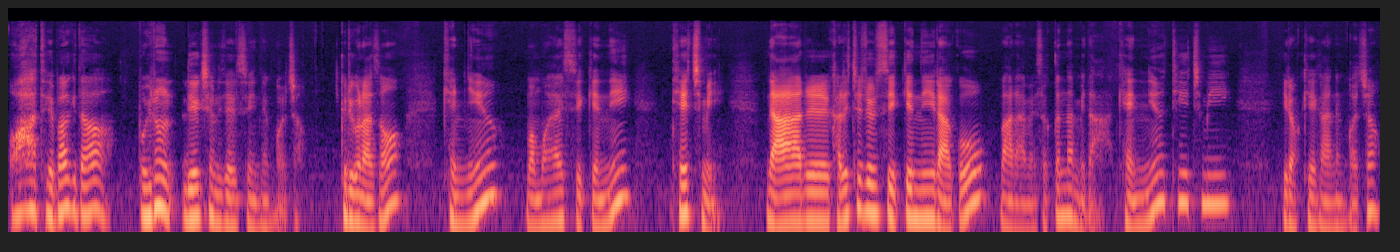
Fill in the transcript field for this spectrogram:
와, 대박이다. 뭐 이런 리액션이 될 수 있는 거죠. 그리고 나서 can you 뭐뭐 할 수 있겠니? teach me. 나를 가르쳐 줄 수 있겠니? 라고 말하면서 끝납니다. can you teach me? 이렇게 가는 거죠.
